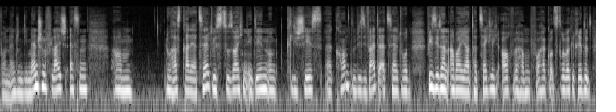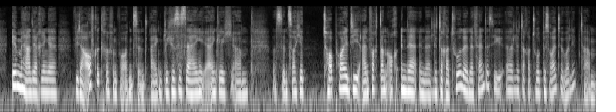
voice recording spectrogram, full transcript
von Menschen, die Menschenfleisch essen. Ähm, Du hast gerade erzählt, wie es zu solchen Ideen und Klischees äh, kommt und wie sie weitererzählt wurden, wie sie dann aber ja tatsächlich auch, wir haben vorher kurz drüber geredet, im Herrn der Ringe wieder aufgegriffen worden sind. Eigentlich ist es ja eigentlich, ähm, das sind solche Topoi, die einfach dann auch in der, in der Literatur in der Fantasy-Literatur bis heute überlebt haben.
